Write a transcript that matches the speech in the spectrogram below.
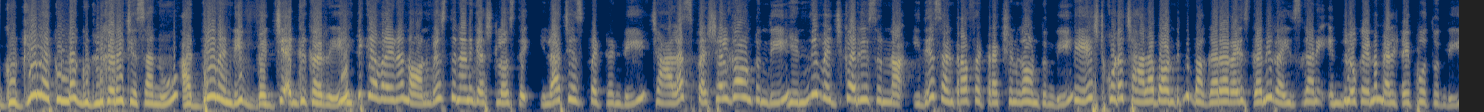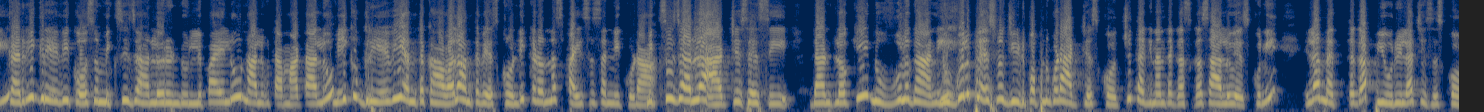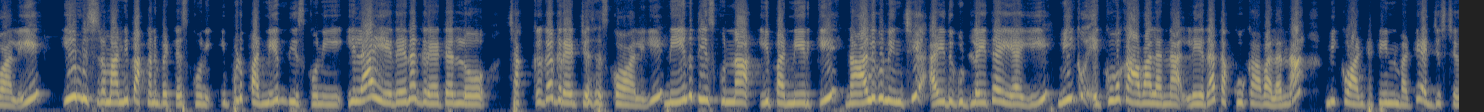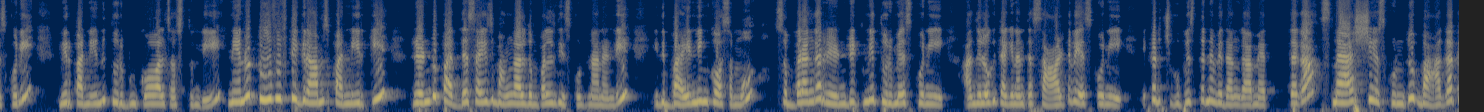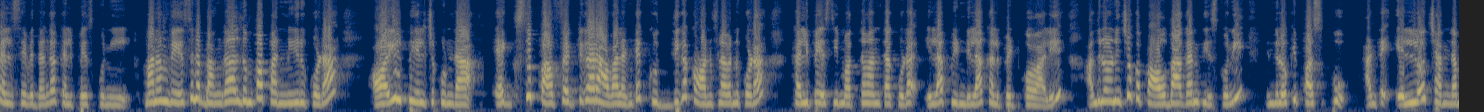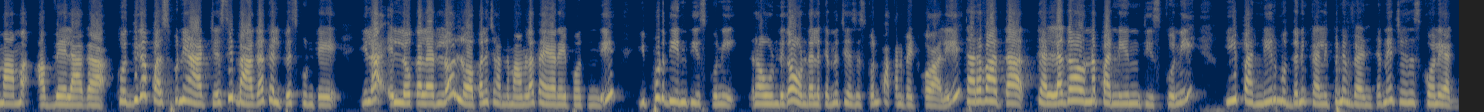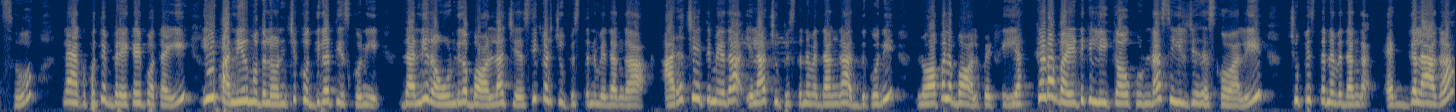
గుడ్లు లేకుండా గుడ్లు కర్రీ చేశాను. అదేనండి వెజ్ ఎగ్ కర్రీ. ఇంటికి ఎవరైనా నాన్ వెజ్ తినని గెస్ట్లు వస్తే ఇలా చేసి పెట్టండి. చాలా స్పెషల్గా ఉంటుంది. ఎన్ని వెజ్ కర్రీస్ ఉన్నా ఇదే సెంటర్ ఆఫ్ అట్రాక్షన్గా ఉంటుంది. టేస్ట్ కూడా చాలా బాగుంటుంది. బగారా రైస్ గానీ రైస్ గానీ ఎందులోకైనా మెల్ట్ అయిపోతుంది. కర్రీ గ్రేవీ కోసం మిక్సీ జార్లో రెండు ఉల్లిపాయలు నాలుగు టమాటాలు. మీకు గ్రేవీ ఎంత కావాలో అంత వేసుకోండి. ఇక్కడ ఉన్న స్పైసెస్ అన్ని కూడా. మిక్సీ జార్లో యాడ్ చేసేసి దాంట్లోకి నువ్వులు గానీ నువ్వుల ప్లేస్లో జీడిపప్పును కూడా యాడ్ చేసుకోవచ్చు. తగినంత గసగసాలు వేసుకుని ఇలా మెత్తగా ప్యూరీలా చేసేసుకోవాలి. ఈ ఈ మిశ్రమాన్ని పక్కన పెట్టేసుకొని ఇప్పుడు పన్నీర్ తీసుకొని ఇలా ఏదైనా గ్రేటర్లో చక్కగా గ్రేట్ చేసేసుకోవాలి. నేను తీసుకున్న ఈ పన్నీర్కి నాలుగు నుంచి ఐదు గుడ్లు అయితే అయ్యాయి. మీకు ఎక్కువ కావాలన్నా లేదా తక్కువ కావాలన్నా మీ క్వాంటిటీని బట్టి అడ్జస్ట్ చేసుకుని మీరు పన్నీర్ని తురుముకోవాల్సి వస్తుంది. నేను టూ ఫిఫ్టీ గ్రామ్స్ పన్నీర్కి రెండు పెద్ద సైజు బంగాళదుంపలను తీసుకుంటున్నానండి. ఇది బైండింగ్ కోసము శుభ్రంగా రెండింటిని తురిమేసుకుని అందులోకి తగినంత సాల్ట్ వేసుకుని ఇక్కడ చూపిస్తున్న విధంగా మెత్తగా స్మాష్ చేసుకుంటూ బాగా కలిసే విధంగా కలిపేసుకుని మనం వేసిన బంగాళదుంప పన్నీరు కూడా ఆయిల్ పీల్చకుండా ఎగ్స్ పర్ఫెక్ట్గా రావాలంటే కొద్దిగా కార్న్ ఫ్లవర్ను కూడా కలిపేసి మొత్తం అంతా కూడా ఇలా పిండిలా కలిపెట్టుకోవాలి. అందులో నుంచి ఒక పావు భాగాన్ని తీసుకొని ఇందులోకి పసుపు అంటే ఎల్లో చందమామ అవ్వేలాగా కొద్దిగా పసుపుని యాడ్ చేసి బాగా కలిపేసుకుంటే ఇలా ఎల్లో కలర్లో లోపల చందమామలా తయారైపోతుంది. ఇప్పుడు దీన్ని తీసుకుని రౌండ్గా ఉండల కింద చేసేసుకొని పక్కన పెట్టుకోవాలి. తర్వాత తెల్లగా ఉన్న పన్నీర్ని తీసుకుని ఈ పన్నీర్ ముద్దని కలిపిన వెంటనే చేసేసుకోవాలి ఎగ్స్. లేకపోతే బ్రేక్ అయిపోతాయి. ఈ పన్నీర్ ముద్దలో నుంచి కొద్దిగా తీసుకొని దాన్ని రౌండ్గా బాల్ లా చేసి ఇక్కడ చూపిస్తున్న విధంగా అరచేతి మీద ఇలా చూపిస్తున్న విధంగా అద్దుకొని లోపల బాల్ పెట్టి ఎక్కడ బయటికి లీక్ అవ్వకుండా సీల్ చేసేసుకోవాలి. చూపిస్తున్న విధంగా ఎగ్గలాగా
